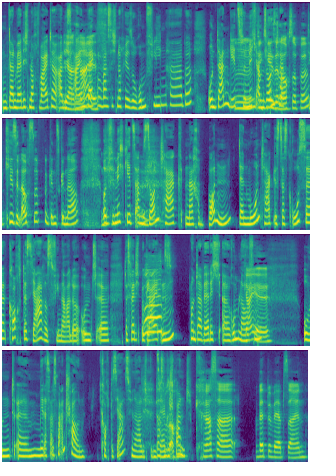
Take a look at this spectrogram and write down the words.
Und dann werde ich noch weiter alles Ja, einwecken, nice. was ich noch hier so rumfliegen habe. Und dann geht's für Mhm, mich die am Sonntag. Käselauchsuppe. Die Käselauchsuppe, ganz genau. Und für mich geht's am Sonntag nach Bonn, denn Montag ist das große Koch des Jahres-Finale. Und äh, das werde ich begleiten. Und da werde ich äh, rumlaufen Geil. Und ähm, mir das alles mal anschauen. Koch des Jahresfinale, ich bin Das sehr muss gespannt. auch ein krasser Wettbewerb sein.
